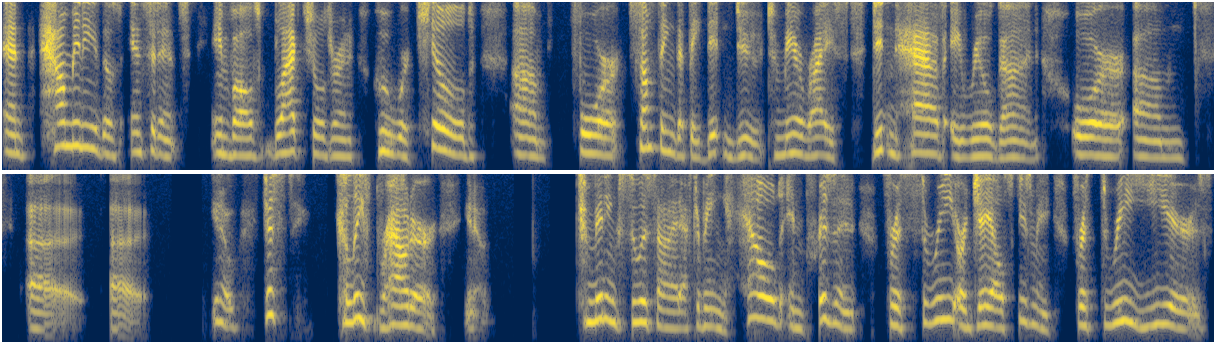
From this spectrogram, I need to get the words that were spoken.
and how many of those incidents involves black children who were killed um, for something that they didn't do. Tamir Rice didn't have a real gun, or um, uh, uh, you know, just Kalief Browder, you know, committing suicide after being held in prison for three or jail, excuse me, for three years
